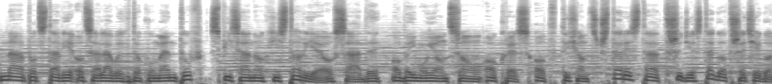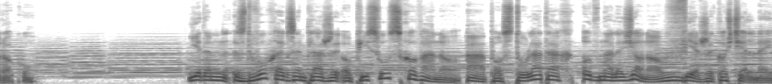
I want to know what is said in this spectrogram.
Na podstawie ocalałych dokumentów spisano historię osady obejmującą okres od 1433 roku. Jeden z dwóch egzemplarzy opisu schowano, a po stu latach odnaleziono w wieży kościelnej.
